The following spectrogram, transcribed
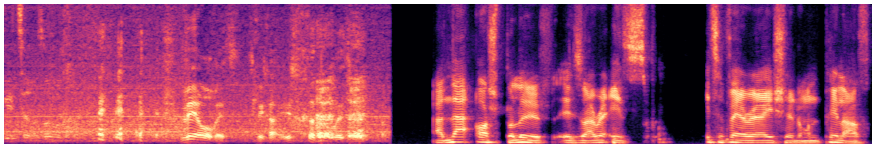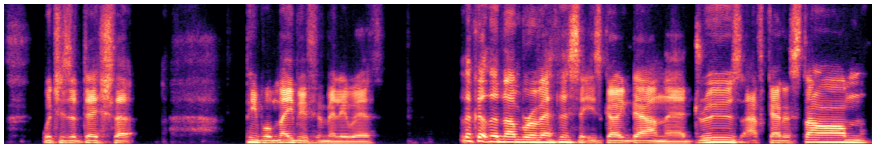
קיצר, עזוב אותך. ואורז, סליחה, יש לך את האורז. and that osh paluf is is it's a variation on pilaf, which is a dish that people may be familiar with. Look at the number of ethnicities going down there: Druze, Afghanistan,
